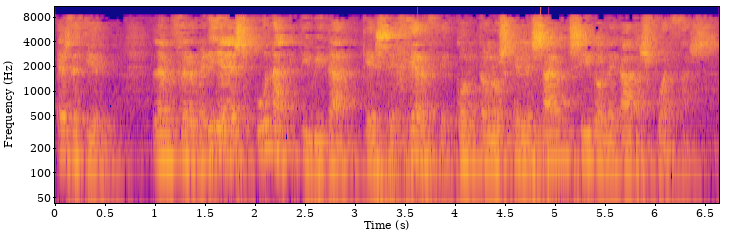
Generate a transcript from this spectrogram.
Es decir, la enfermería es una actividad que se ejerce contra los que les han sido negadas fuerzas.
